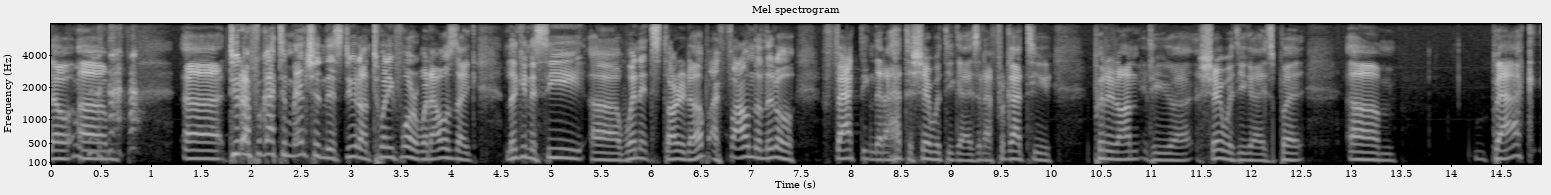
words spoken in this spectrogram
No, um, uh, dude, I forgot to mention this, dude, on 24 when I was like looking to see uh, when it started up. I found a little fact thing that I had to share with you guys, and I forgot to put it on to uh, share with you guys. But um, back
